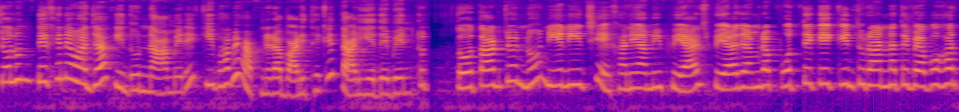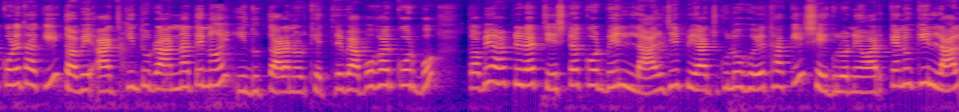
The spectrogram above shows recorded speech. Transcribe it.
চলুন দেখে নেওয়া যাক ইঁদুর না মেরে কীভাবে আপনারা বাড়ি থেকে তাড়িয়ে দেবেন। তো তো তার জন্য নিয়ে নিয়েছি। এখানে আমি পেঁয়াজ। পেঁয়াজ আমরা প্রত্যেকেই কিন্তু রান্নাতে ব্যবহার করে থাকি। তবে আজ কিন্তু রান্নাতে নয়, ইঁদুর তাড়ানোর ক্ষেত্রে ব্যবহার করব। তবে আপনারা চেষ্টা করবেন লাল যে পেঁয়াজগুলো হয়ে থাকে, সেগুলো নেওয়ার। কেন কি লাল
